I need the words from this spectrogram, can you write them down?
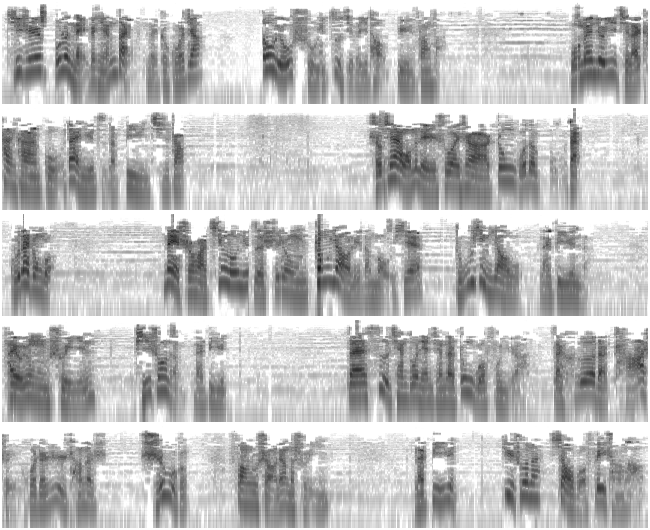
其实不论哪个年代、哪个国家，都有属于自己的一套避孕方法。我们就一起来看看古代女子的避孕奇招。首先啊，我们得说一下中国的古代。古代中国那时候啊，青楼女子是用中药里的某些毒性药物来避孕的，还有用水银、砒霜等来避孕。在四千多年前的中国妇女啊，在喝的茶水或者日常的食物中放入少量的水银来避孕，据说呢，效果非常好。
